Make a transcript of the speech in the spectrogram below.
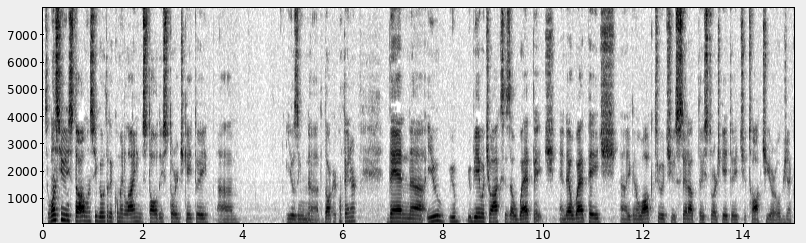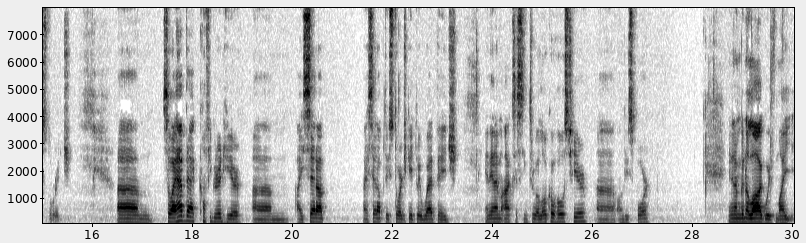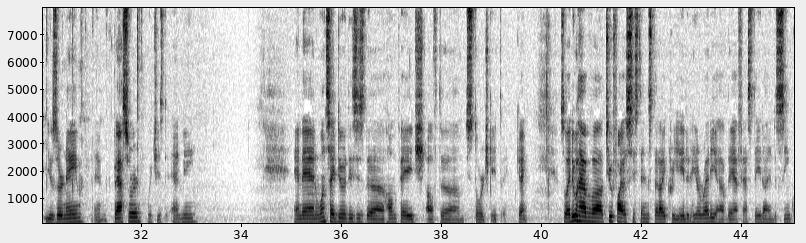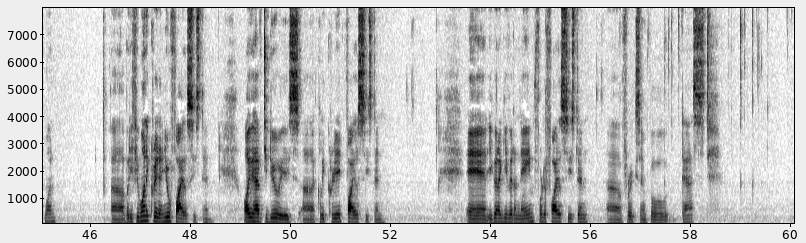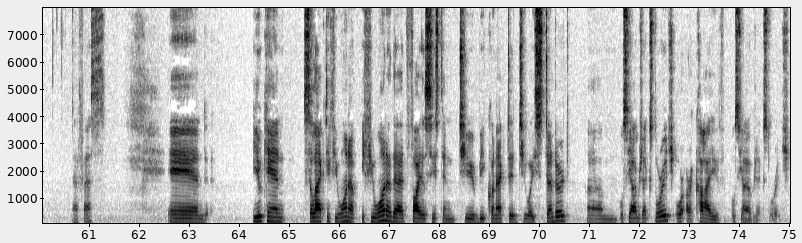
so once you install, once you go to the command line, install the storage gateway um, using uh, the Docker container, then uh, you, you you'll be able to access a web page, and that web page uh, you're to walk through to set up the storage gateway to talk to your object storage. Um, so I have that configured here. Um, I set up I set up the storage gateway web page and then I'm accessing through a local host here uh, on this port and then I'm gonna log with my username and password which is the admin. And then once I do this is the home page of the um, storage gateway okay? So I do have uh, two file systems that I created here already. I have the FS data and the sync one. Uh, but if you want to create a new file system all you have to do is uh, click create file system. And you're gonna give it a name for the file system. Uh, for example test fs and you can select if you wanna if you wanna that file system to be connected to a standard um, OCI object storage or archive OCI object storage.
